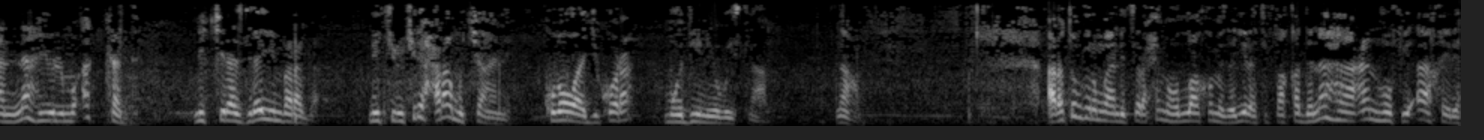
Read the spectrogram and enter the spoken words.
النهي المؤكد ni kirazira y'imbaraga ni ikintu kiri haramu cyane kuba wagikora mu dini y'ubuyisilamu aratubwira umwanditsi rahimahullah akomeza agira ati faqad naha anhu fi akhir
